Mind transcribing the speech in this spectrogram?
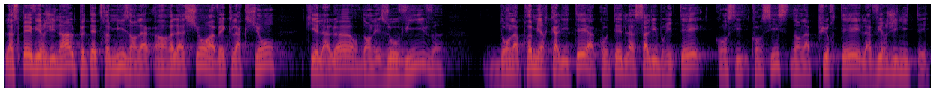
L'aspect virginal peut être mis en, relation avec l'action qui est la leur dans les eaux vives, dont la première qualité, à côté de la salubrité, consiste dans la pureté et la virginité.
